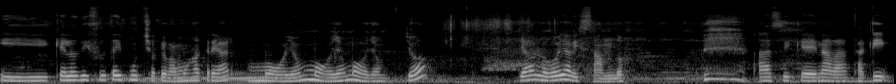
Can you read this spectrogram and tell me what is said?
Y que lo disfrutéis mucho, que vamos a crear mogollón, mogollón, mogollón. Yo ya os lo voy avisando. Así que nada, hasta aquí.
